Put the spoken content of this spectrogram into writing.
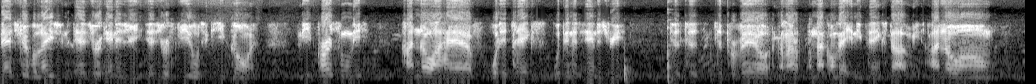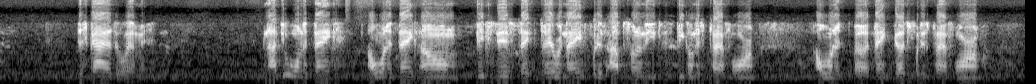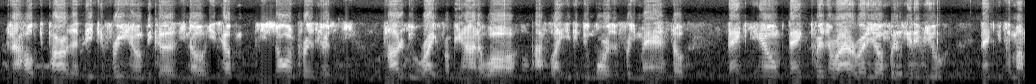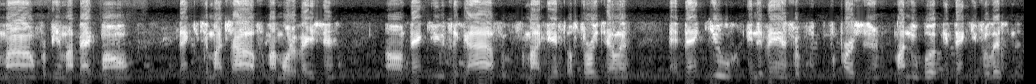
that tribulation as your energy, as your fuel to keep going. Me personally, I know I have what it takes within this industry to, to, to prevail, and I, I'm not gonna let anything stop me. I know um the sky is the limit, and I do want to thank I want to thank um Big Sis Jay Renee for this opportunity to speak on this platform. I want to uh, thank Dutch for this platform. And I hope the powers that be can free him because, you know, he's helping, he's showing prisoners how to do right from behind the wall. I feel like he can do more as a free man. So thank him, thank Prison Riot Radio for this interview. Thank you to my mom for being my backbone. Thank you to my child for my motivation. Um, thank you to God for, for my gift of storytelling. And thank you in advance for, for purchasing my new book. And thank you for listening.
